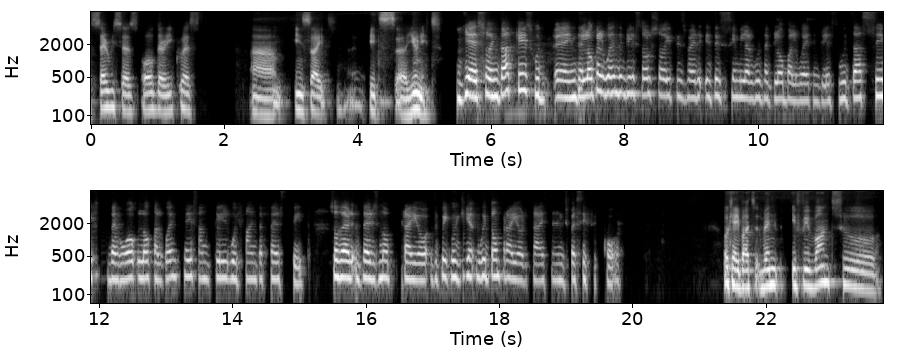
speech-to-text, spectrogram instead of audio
services all the requests um, inside its unit. Yes, so in that case, with, in the local waiting list also, it is very it is similar with the global waiting list. We just shift the local waiting list until we find the first bit. So there, there is no prior, we, we, we don't prioritize any specific core. Okay, but when if we want to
